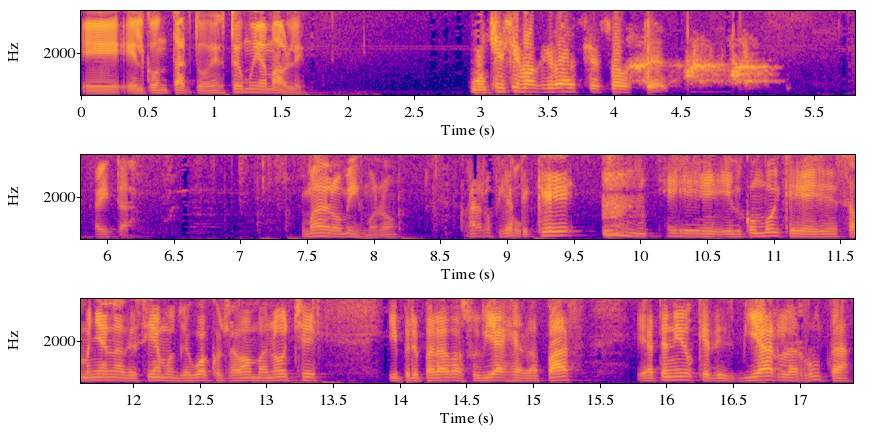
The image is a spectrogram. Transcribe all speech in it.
eh, el contacto. Estoy muy amable. Muchísimas gracias a usted. Ahí está. Más de lo mismo, ¿no? Claro, fíjate que eh, el convoy que esa mañana decíamos de Huaco Chabamba anoche y preparaba su viaje a La Paz, ha tenido que desviar la ruta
